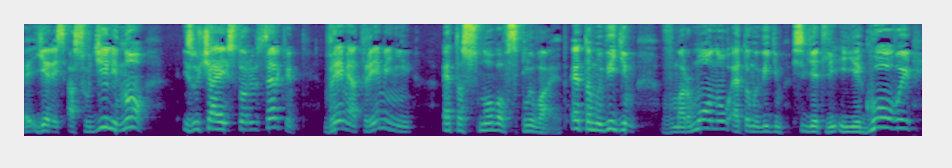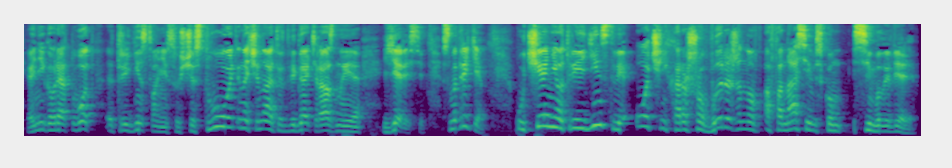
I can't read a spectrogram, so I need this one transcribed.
э, ересь осудили, но изучая историю церкви, время от времени это снова всплывает. Это мы видим в Мормону, это мы видим свидетели Иеговы, и они говорят, вот, триединство не существует, и начинают выдвигать разные ереси. Смотрите, учение о триединстве очень хорошо выражено в Афанасьевском символе веры.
